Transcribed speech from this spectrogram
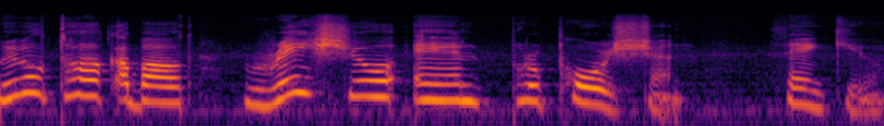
we will talk about ratio and proportion. Thank you.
